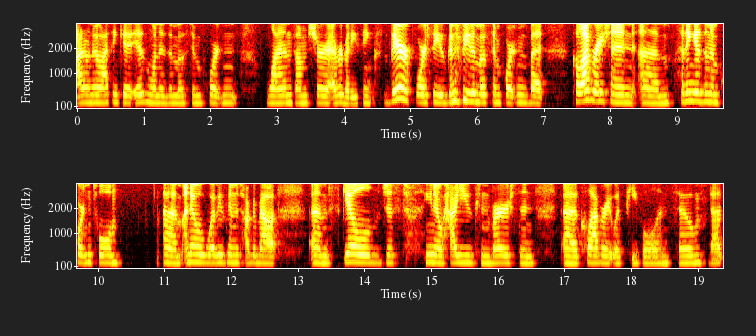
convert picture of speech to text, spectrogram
I don't know, I think it is one of the most important ones. I'm sure everybody thinks their 4C is going to be the most important, but collaboration, um, I think, is an important tool. Um, I know Webby's going to talk about um, skills, just you know how you converse and uh, collaborate with people, and so that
